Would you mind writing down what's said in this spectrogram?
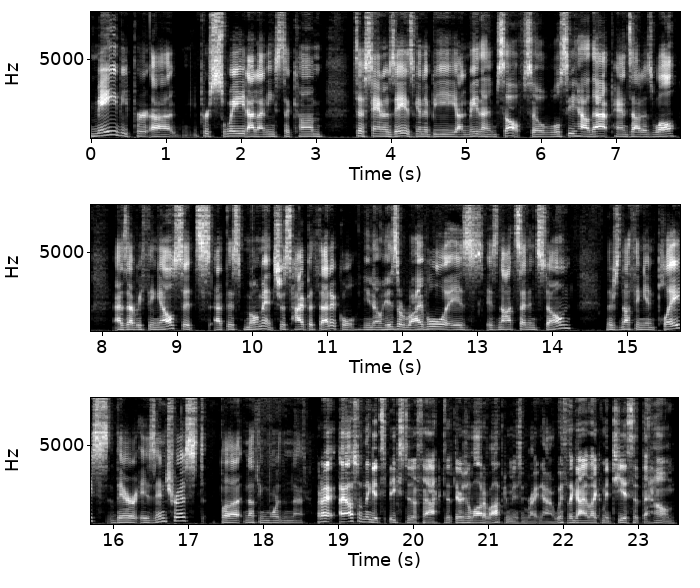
maybe per, uh, persuade Alanis to come to San Jose is going to be Almeyda himself. So we'll see how that pans out as well as everything else. It's at this moment, it's just hypothetical. You know, his arrival is is not set in stone. There's nothing in place. There is interest, but nothing more than that. But I, I also think it speaks to the fact that there's a lot of optimism right now. With a guy like Matias at the helm,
